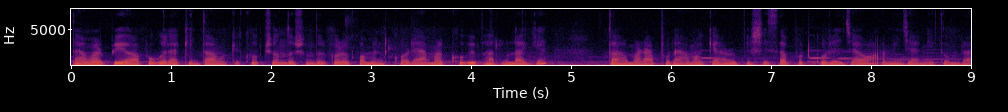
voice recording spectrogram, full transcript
তা আমার প্রিয় আপুগুলা কিন্তু আমাকে খুব সুন্দর সুন্দর করে কমেন্ট করে, আমার খুবই ভালো লাগে। তো আমার আপুরা আমাকে আরও বেশি সাপোর্ট করে যাও। আমি জানি তোমরা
